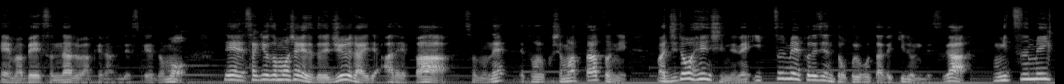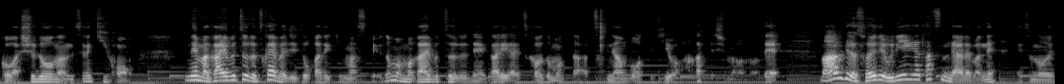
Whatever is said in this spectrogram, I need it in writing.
えー、まあ、ベースになるわけなんですけれども、で、先ほど申し上げた通り、従来であれば、そのね、登録してもらった後に、まあ、自動返信でね、1通目プレゼントを送ることはできるんですが、2通目以降は手動なんですね、基本。で、まあ、外部ツール使えば自動化できますけれども、まあ、外部ツールね、ガリガリ使おうと思ったら月何本って費用がかかってしまうので、まあ、ある程度それで売り上げが立つんであればね、その、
